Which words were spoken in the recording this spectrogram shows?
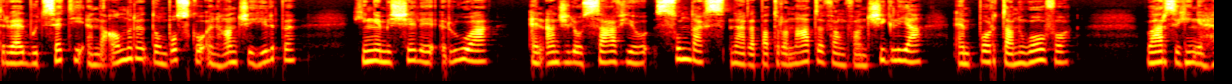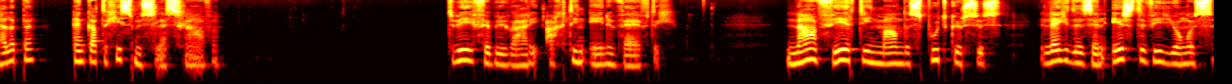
Terwijl Buzzetti en de anderen Don Bosco een handje hielpen, gingen Michele Rua en Angelo Savio zondags naar de patronaten van Vanciglia en Porta Nuovo, waar ze gingen helpen en catechismusles gaven. 2 februari 1851 Na veertien maanden spoedcursus legden zijn eerste vier jongens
